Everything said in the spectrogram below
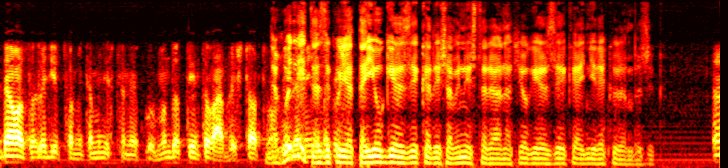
de azzal együtt, amit a miniszterelnök úr mondott, én továbbra is tartom. De hogy létezik, hogy a te jogérzéked és a miniszterelnök jogérzéke ennyire különbözik? Uh,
